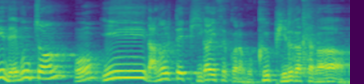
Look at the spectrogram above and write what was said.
이 내분점, 어? 이 나눌 때 B가 있을 거라고. 그 B를 갖다가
